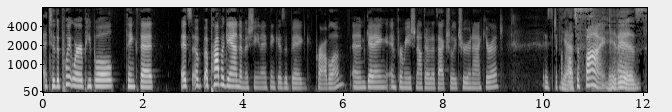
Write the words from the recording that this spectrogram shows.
Uh, To the point where people think that it's a, a propaganda machine, I think, is a big problem. And getting information out there that's actually true and accurate is difficult to find. It And, is.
